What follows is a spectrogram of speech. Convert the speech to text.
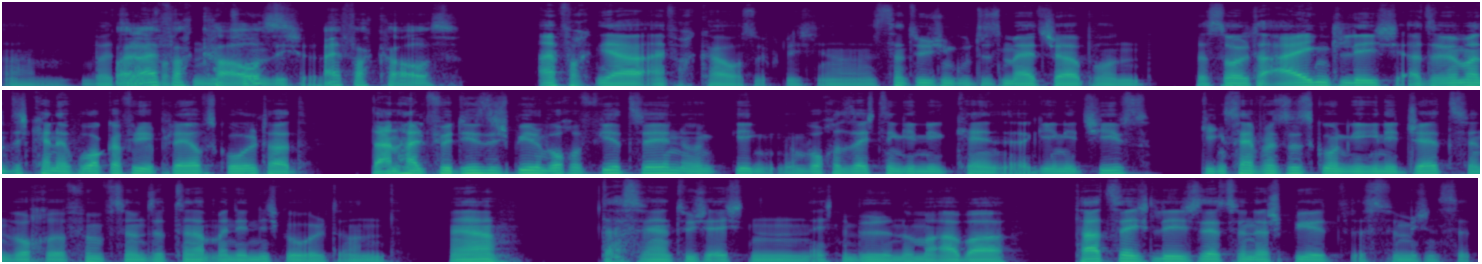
Ähm, Weil einfach, einfach Chaos. Einfach Chaos. Einfach, ja, einfach Chaos, wirklich. Ja, ist natürlich ein gutes Matchup und das sollte eigentlich, also wenn man sich keine Walker für die Playoffs geholt hat, dann halt für dieses Spiel in Woche 14 und gegen Woche 16 gegen die, äh, gegen die Chiefs, gegen San Francisco und gegen die Jets in Woche 15 und 17 hat man den nicht geholt. Und ja, das wäre natürlich echt, ein, echt eine blöde Nummer. Aber tatsächlich, selbst wenn er spielt, ist für mich ein Sit.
